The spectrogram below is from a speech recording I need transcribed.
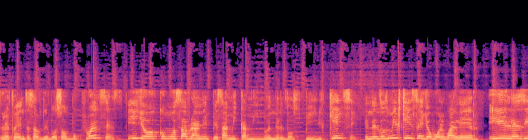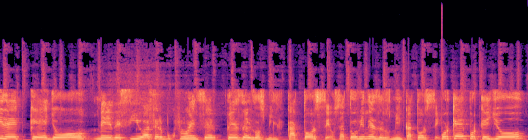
referentes a los libros son bookfluencers. Y yo, como sabrán, empieza mi camino en el 2015. En el 2015 yo vuelvo a leer y les diré que yo me decido a ser bookfluencer desde el 2014. O sea, todo viene desde el 2014. ¿Por qué? Porque yo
